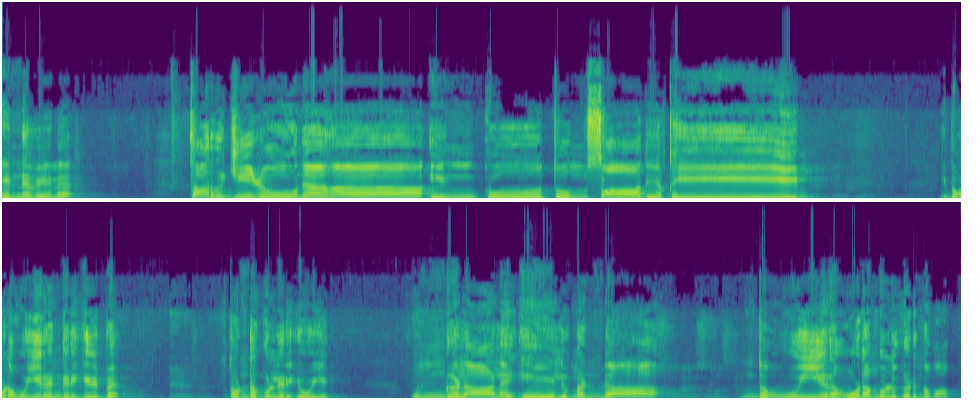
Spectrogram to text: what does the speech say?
என்ன வேலை ترجعونها إن كنتم صادقين இப்போ உங்களோட உயிர் எங்க இருக்குது இப்ப தொண்டைக்குள்ள இருக்கு உயிர் உங்களால ஏழுமண்டா இந்த உயிரை உடம்புள்ளுக்கு எடுங்க பாப்போம்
